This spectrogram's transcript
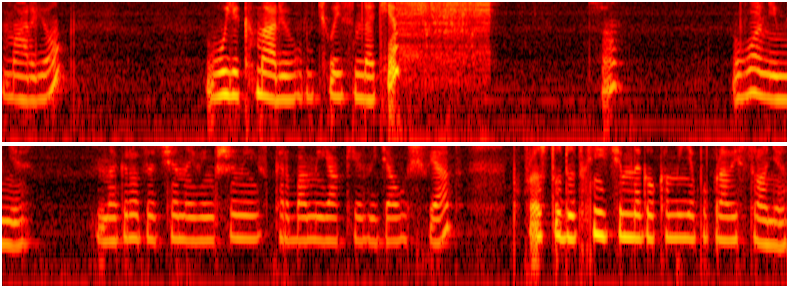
Mario. Wujek Mario wróciłeś z mlekiem? Co? Uwolnij mnie. Nagrodzę cię największymi skarbami, jakie widział świat. Po prostu dotknij ciemnego kamienia po prawej stronie.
